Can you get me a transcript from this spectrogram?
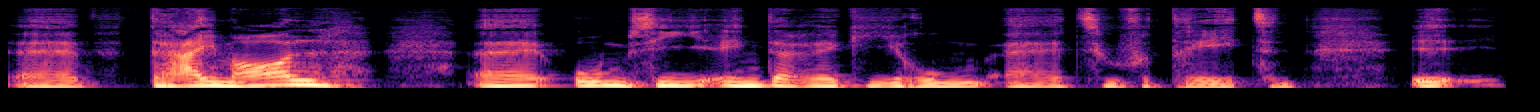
äh, dreimal, äh, um sie in der Regierung äh, zu vertreten. Äh,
